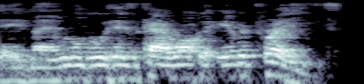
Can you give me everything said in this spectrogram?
Amen. We're going to go with Hezekiah Walker, every praise.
